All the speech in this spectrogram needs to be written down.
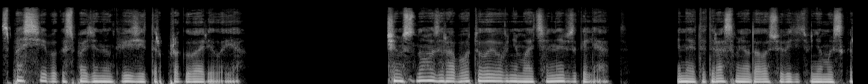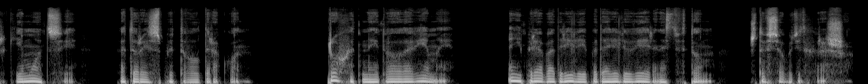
«Спасибо, господин инквизитор», — проговорила я. Чем снова заработал его внимательный взгляд. И на этот раз мне удалось увидеть в нем искорки эмоций, которые испытывал дракон. Крохотные, едва уловимые. Они приободрили и подарили уверенность в том, что все будет хорошо.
